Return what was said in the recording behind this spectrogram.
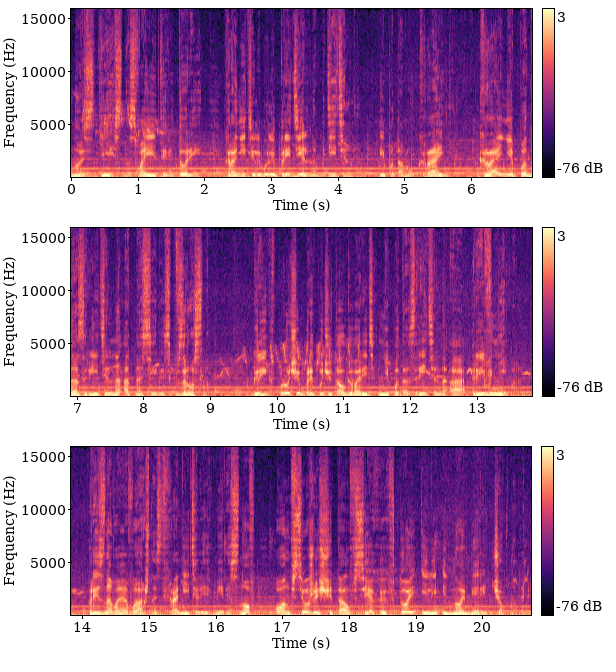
Но здесь, на своей территории, хранители были предельно бдительны и потому крайне, крайне подозрительно относились к взрослым. Грик, впрочем, предпочитал говорить не подозрительно, а ревниво. Признавая важность хранителей в мире снов, он все же считал всех их в той или иной мере чокнутыми.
